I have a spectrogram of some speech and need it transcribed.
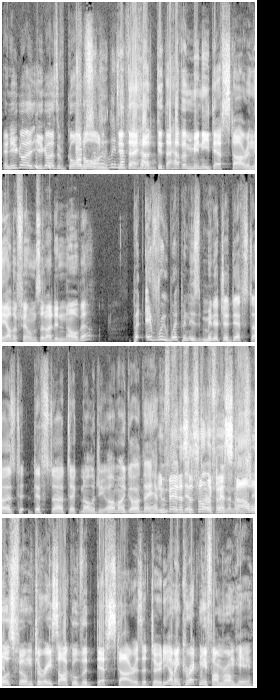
And you guys, you guys have gone on. Absolutely Did they have did they have a mini Death Star in the other films that I didn't know about? But every weapon is miniature death stars t- death star technology oh my god they haven't. In a- a fairness, Death it's not the first cannon on Star ship. Wars film to recycle the Death Star, is it, Dudi? I mean, correct me if I'm wrong here.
